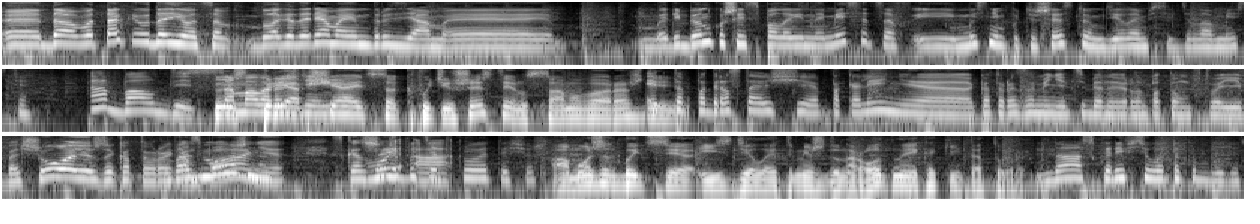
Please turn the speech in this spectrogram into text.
Э, Да, вот так и удается. Благодаря моим друзьям. Ребенку шесть с половиной месяцев, и мы с ним путешествуем, делаем все дела вместе. Обалдеть. То есть самого рождения. приобщается к путешествиям с самого рождения. Это подрастающее поколение, которое заменит тебя, наверное, потом в твоей большой уже, которая Возможно. компании. Скажи, Может быть, а откроет еще что-то. А может быть, э, и сделает международные какие-то туры. Да, скорее всего, так и будет.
